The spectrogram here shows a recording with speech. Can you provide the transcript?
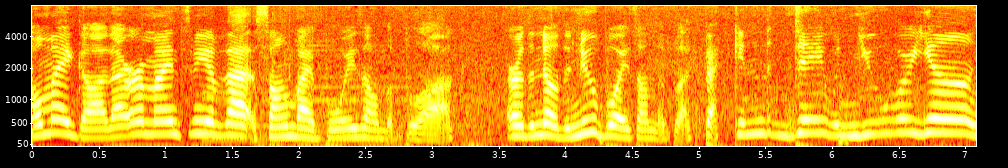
Oh my god, that reminds me of that song by Boys on the Block. Or the no, the new Boys on the Block. Back in the day when you were young.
